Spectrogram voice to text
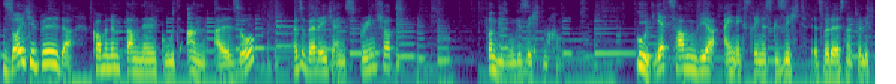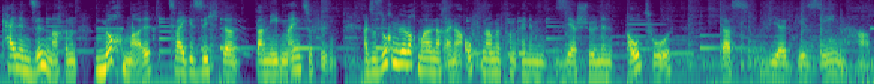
solche Bilder kommen im Thumbnail gut an. Also, also werde ich einen Screenshot von diesem Gesicht machen. Gut, jetzt haben wir ein extremes Gesicht. Jetzt würde es natürlich keinen Sinn machen, nochmal zwei Gesichter daneben einzufügen. Also suchen wir doch mal nach einer Aufnahme von einem sehr schönen Auto, das wir gesehen haben.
